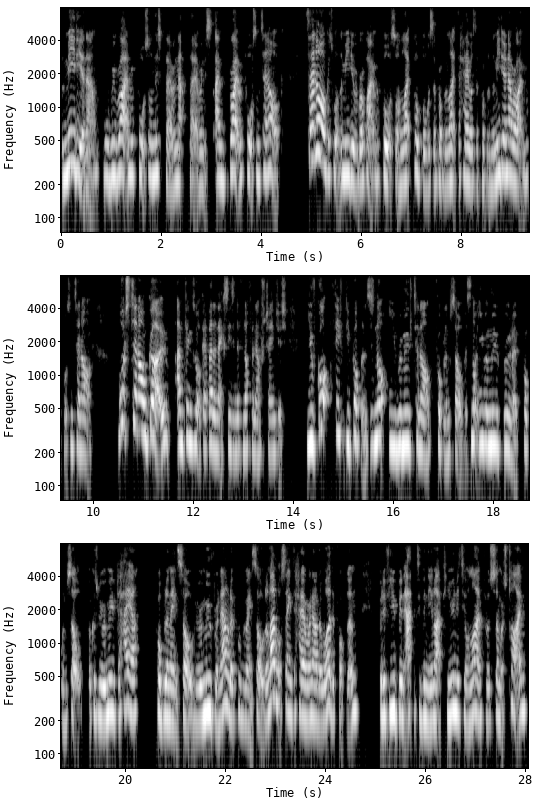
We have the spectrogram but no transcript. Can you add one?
The media now will be writing reports on this player and that player and, it's, and writing reports on Ten Hag. Ten Hag is what the media are writing reports on, like Pogba was the problem, like De Gea was the problem. The media now writing reports on Ten Hag. Watch Ten Hag go and things will get better next season if nothing else changes. You've got 50 problems. It's not you remove Ten Hag, problem solved. It's not you remove Bruno, problem solved. Because we removed De Gea, problem ain't solved. We remove Ronaldo, problem ain't solved. And I'm not saying De Gea and Ronaldo were the problem, but if you've been active in the United community online for so much time,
